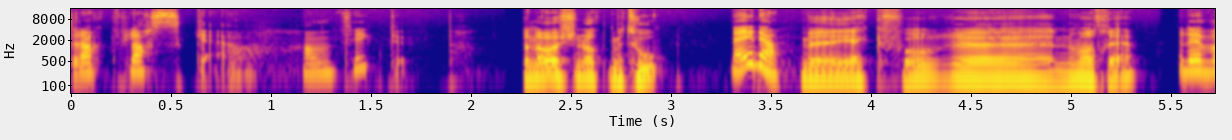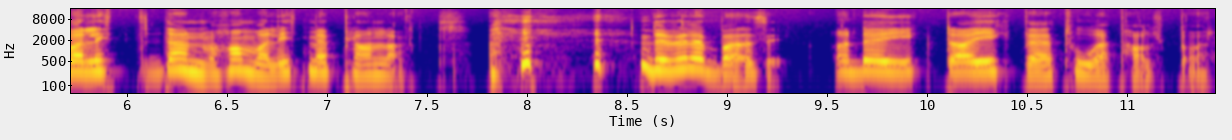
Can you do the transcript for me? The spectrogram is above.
drakk flaske, og han fikk pupp. Men det var ikke nok med to. Neida. Vi gikk for uh, nummer tre. og det var litt, den, han var litt mer planlagt. det vil jeg bare si. Og det gikk, da gikk det to og et halvt år.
